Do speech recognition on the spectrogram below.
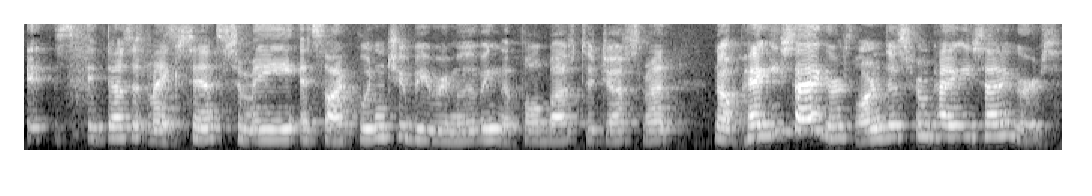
It's, it doesn't make sense to me. It's like, wouldn't you be removing the full bust adjustment? No, Peggy Sagers, learned this from Peggy Sagers.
